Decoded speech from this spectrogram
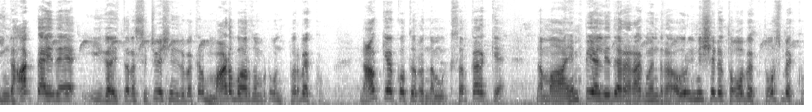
ಹಿಂಗೆ ಆಗ್ತಾ ಇದೆ, ಈಗ ಈ ಥರ ಸಿಚುವೇಶನ್ ಇರಬೇಕಾದ್ರೆ ಮಾಡಬಾರ್ದು ಅಂದ್ಬಿಟ್ಟು ಒಂದು ಬರಬೇಕು. ನಾವು ಕೇಳ್ಕೊತಿರೋ ನಮ್ಮ ಸರ್ಕಾರಕ್ಕೆ, ನಮ್ಮ ಎಂ ಪಿ ಅಲ್ಲಿದ್ದಾರೆ, ರಾಘವೇಂದ್ರ ಅವರು ಇನಿಷಿಯೇಟಿವ್ ತೊಗೋಬೇಕು, ತೋರಿಸ್ಬೇಕು.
